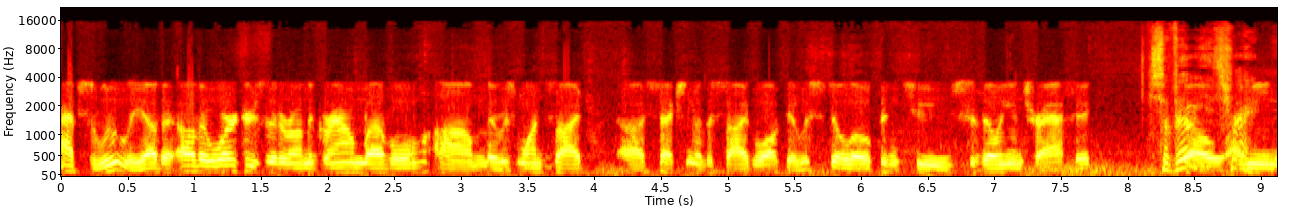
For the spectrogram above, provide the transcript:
Absolutely. Other other workers that are on the ground level. Um, there was one side uh, section of the sidewalk that was still open to civilian traffic. Civilians, so, I mean,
